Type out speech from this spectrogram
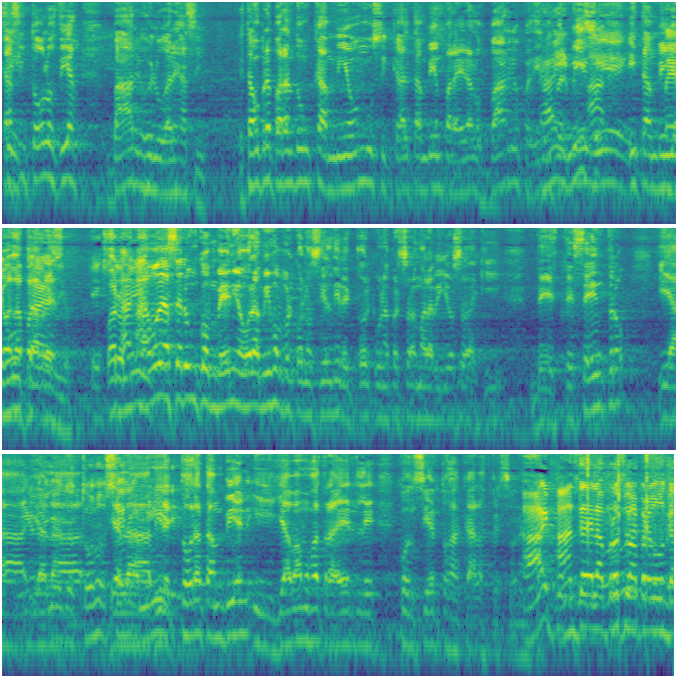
casi todos los días, barrios y lugares así. Estamos preparando un camión musical también para ir a los barrios, pedir un permiso bien. y también Me llevar la gusta palabra de eso. Dios. Excelente. Bueno, acabo de hacer un convenio ahora mismo porque conocí al director, que es una persona maravillosa de aquí, de este centro, y a, y a el la, y a directora también, y ya vamos a traerle conciertos acá a las personas. Ay, por Antes de la próxima pregunta,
